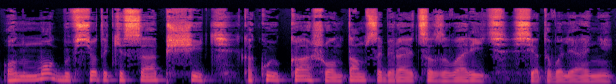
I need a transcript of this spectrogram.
Он мог бы все-таки сообщить, какую кашу он там собирается заварить, сетовали они.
